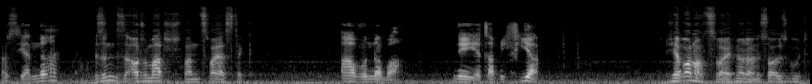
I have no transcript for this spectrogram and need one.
Was ist die andere? Das sind, das sind automatisch, war ein Zweier-Stack. Ah, wunderbar. Nee, jetzt habe ich vier. Ich habe auch noch zwei. Na, dann ist alles gut.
